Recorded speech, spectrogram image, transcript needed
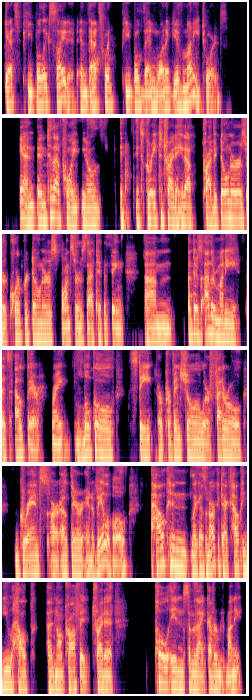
gets people excited. And that's what people then want to give money towards. And, and to that point, you know, it, it's great to try to hit up private donors or corporate donors, sponsors, that type of thing. Um, but there's other money that's out there, right? Local, state, or provincial or federal grants are out there and available. How can, like, as an architect, how can you help a nonprofit try to pull in some of that government money?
